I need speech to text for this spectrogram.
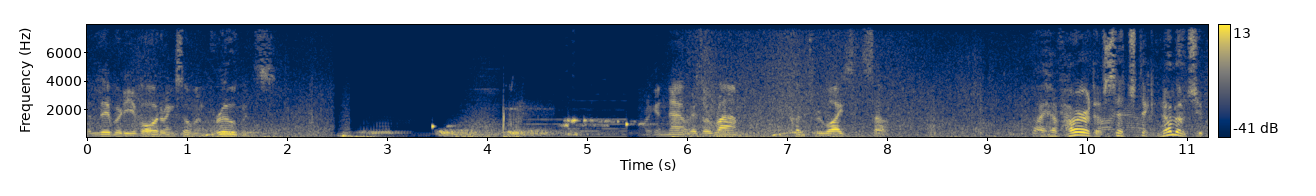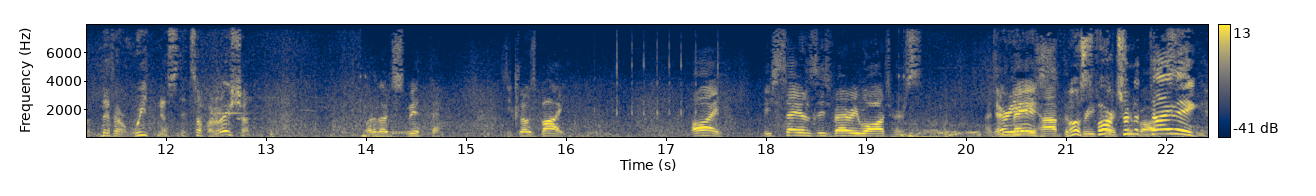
The liberty of ordering some improvements. Morrigan now has a ram cut through ice itself. I have heard of such technology, but never witnessed its operation. What about Smith then? Is he close by? Aye, he sails these very waters. And There he he may is. have the Most fortunate box. timing!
